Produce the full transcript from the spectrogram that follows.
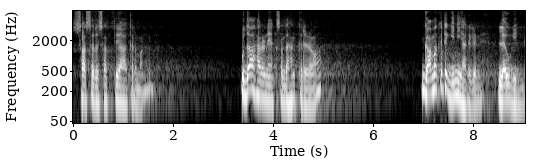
සසර සත්වය ආතරමං. උදාහරණයක් සඳහන් කරනවා ගමකට ගිනි අරගෙන ලැව්ගින්න.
